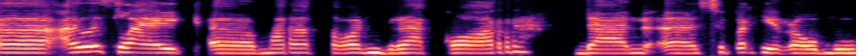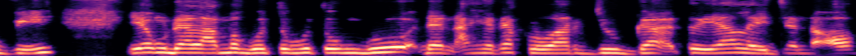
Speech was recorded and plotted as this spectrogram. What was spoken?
Uh, I was like uh, maraton drakor dan uh, superhero movie yang udah lama gue tunggu-tunggu dan akhirnya keluar juga tuh ya Legend of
